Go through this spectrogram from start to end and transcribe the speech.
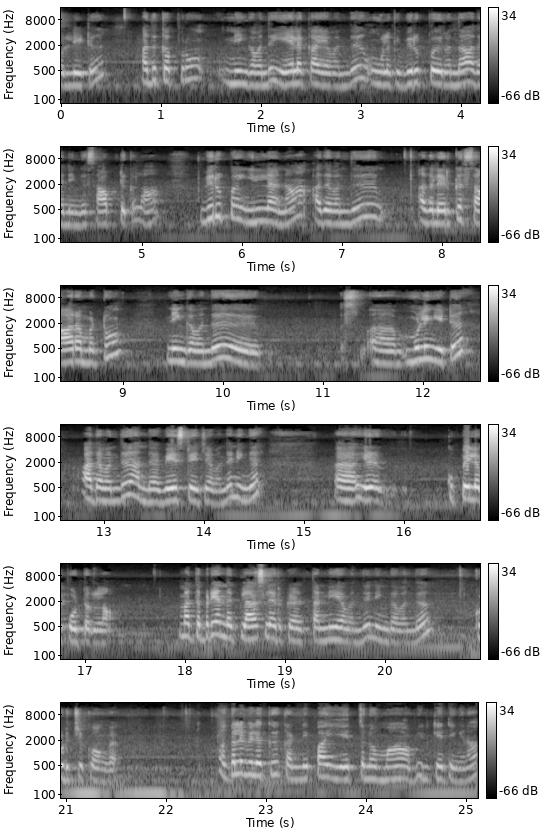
சொல்லிவிட்டு அதுக்கப்புறம் நீங்கள் வந்து ஏலக்காயை வந்து உங்களுக்கு விருப்பம் இருந்தால் அதை நீங்கள் சாப்பிட்டுக்கலாம். விருப்பம் இல்லைன்னா அதை வந்து அதில் இருக்க சாரை மட்டும் நீங்கள் வந்து முழுங்கிட்டு அதை வந்து அந்த வேஸ்டேஜை வந்து நீங்கள் குப்பையில் போட்டுடலாம் மற்றபடி அந்த கிளாஸில் இருக்கிற தண்ணியை வந்து நீங்கள் வந்து குடிச்சுக்கோங்க. அகல விளக்கு கண்டிப்பாக ஏற்றணுமா அப்படின்னு கேட்டிங்கன்னா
